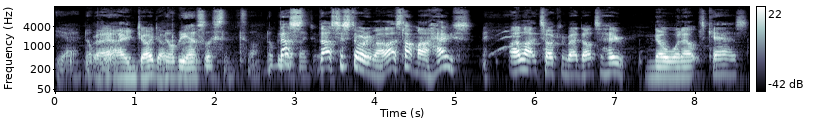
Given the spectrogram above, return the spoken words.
Yeah, nobody, Right, I enjoyed talking nobody else listened. So nobody That's else that's the story, man. That's like my house. I like talking about Doctor Who. No one else cares.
